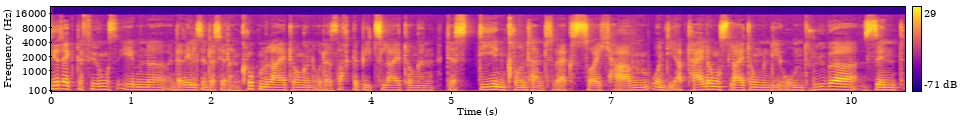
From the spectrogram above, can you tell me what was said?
direkte Führungsebene, in der Regel sind das ja dann Gruppenleitungen oder Sachgebietsleitungen, dass die ein Grundhandwerkszeug haben und die Abteilungsleitungen, die oben drüber sind,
